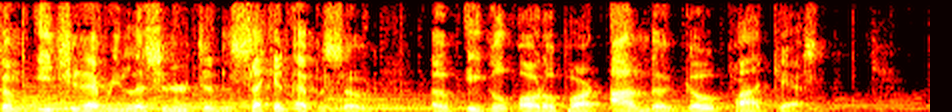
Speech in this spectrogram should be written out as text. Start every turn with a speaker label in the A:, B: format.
A: welcome each and every listener to the second episode of Eagle Auto Part on the Go podcast.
